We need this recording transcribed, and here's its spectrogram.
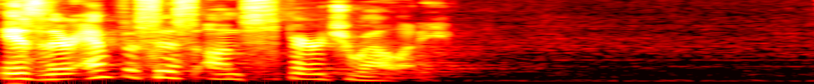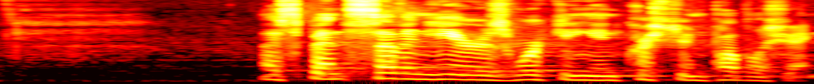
is their emphasis on spirituality. I spent seven years working in Christian publishing.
